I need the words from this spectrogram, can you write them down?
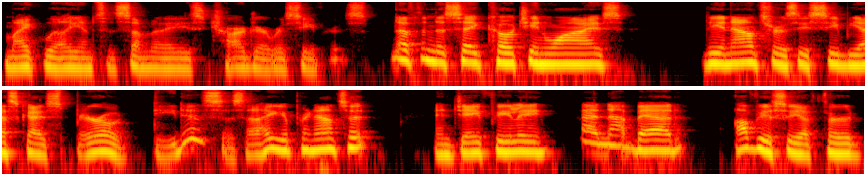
Mike Williams and some of these Charger receivers. Nothing to say coaching wise. The announcer is the CBS guy, Spero Dedes. Is that how you pronounce it? And Jay Feely, eh, not bad. Obviously, a third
